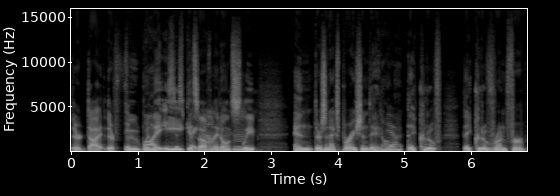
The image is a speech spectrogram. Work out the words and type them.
their diet, their food when they eat gets off and they don't Mhm. sleep. And there's an expiration date on Yeah. that. They could have they could have run for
